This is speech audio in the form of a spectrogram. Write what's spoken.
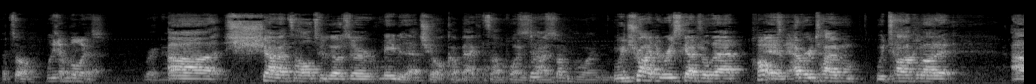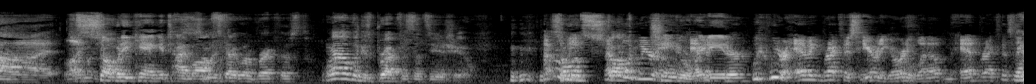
that's all. We That's them boys. got Right now. Uh, shout out to all two goes there. Maybe that show will come back at some point in Some, time. some point. We tried to reschedule that, Oh. and every time we talk about it, uh, Like- somebody can't get time Somebody's off. got to go to breakfast. Well, I don't think it's breakfast that's the issue. Remember Someone's we- stuck remember we were chained a radiator. We, we were having breakfast here, and you already went out and had breakfast. I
